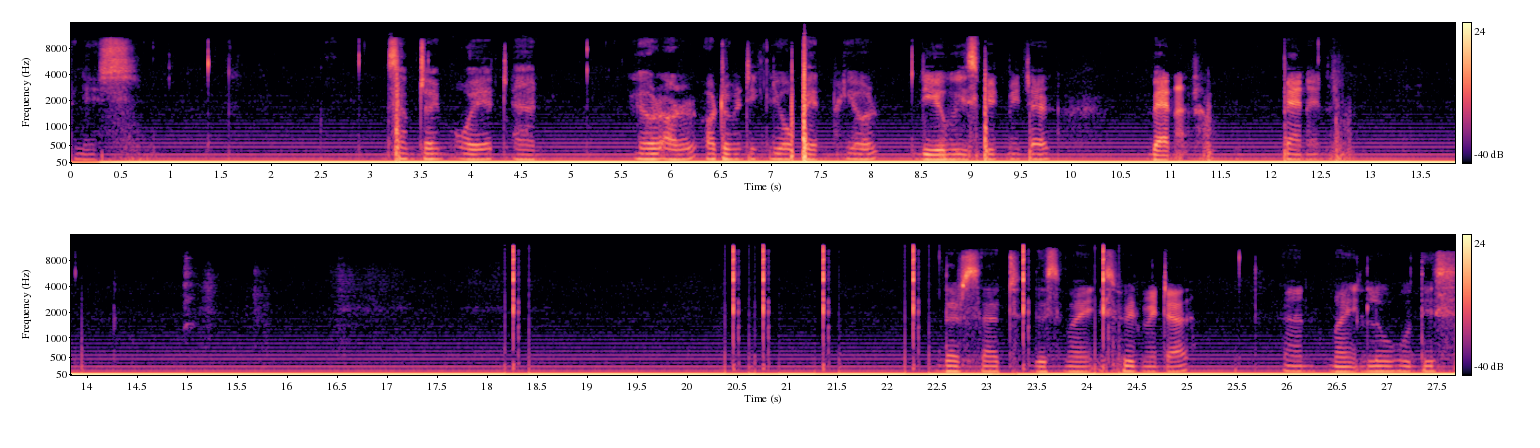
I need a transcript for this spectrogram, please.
finish sometime wait and here are automatically open your DUV speed meter banner. Panel that's set. This my speed meter and my low this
